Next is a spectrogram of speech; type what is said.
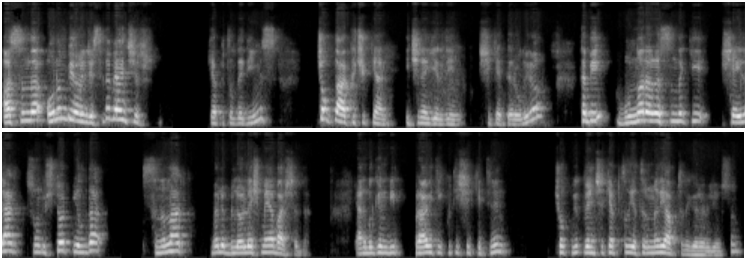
Aslında onun bir öncesi de venture capital dediğimiz çok daha küçükken içine girdiğin şirketler oluyor. Tabii bunlar arasındaki şeyler son 3-4 yılda sınırlar böyle blörleşmeye başladı. Yani bugün bir private equity şirketinin çok büyük venture capital yatırımları yaptığını görebiliyorsun.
